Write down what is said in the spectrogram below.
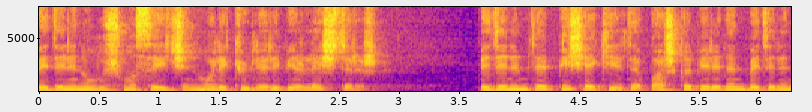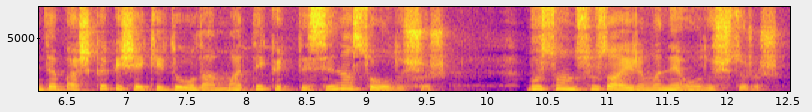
bedenin oluşması için molekülleri birleştirir? Bedenimde bir şekilde başka birinin bedeninde başka bir şekilde olan madde kütlesi nasıl oluşur? Bu sonsuz ayrımı ne oluşturur?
